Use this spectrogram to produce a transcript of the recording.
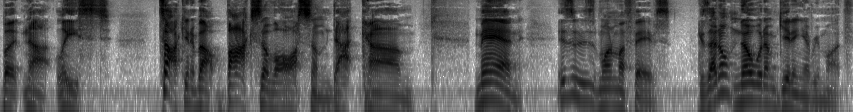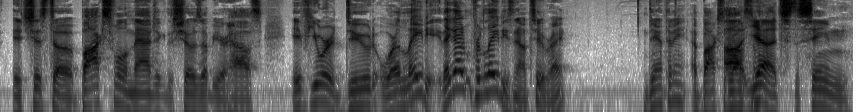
but not least, talking about boxofawesome.com. Man, this is one of my faves because I don't know what I'm getting every month. It's just a box full of magic that shows up at your house. If you're a dude or a lady, they got them for ladies now too, right? D'Anthony at Box of Uh, Awesome. yeah, it's the same.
